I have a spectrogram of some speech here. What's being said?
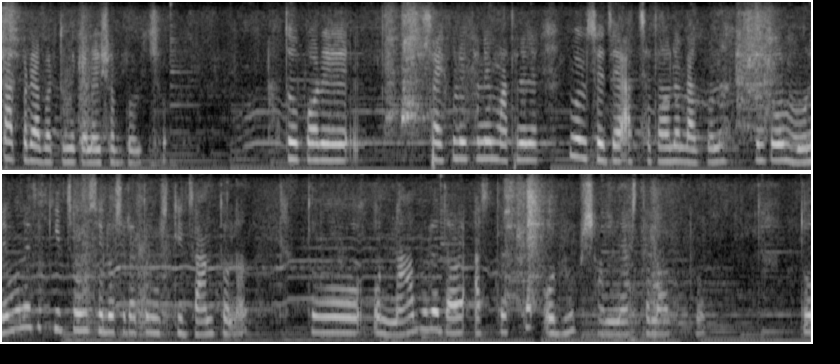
তারপরে আবার তুমি কেন এসব বলছো? তো পরে সাইফুল এখানে মাথা নেড়ে বলছে যে আচ্ছা তাহলে লাগবে না। কিন্তু ওর মনে মনে যে কী চলছিল, সেটা তো মিষ্টি জানতো না। তো ও না বলে দেওয়ায় আস্তে আস্তে ওর রূপ সামনে আসতে লাগল। তো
